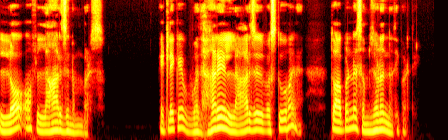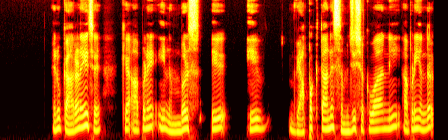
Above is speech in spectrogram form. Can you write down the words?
લો ઓફ લાર્જ નંબર્સ એટલે કે વધારે લાર્જ વસ્તુઓ હોય ને, તો આપણને સમજણ જ નથી પડતી. એનું કારણ એ છે કે આપણે એ નંબર્સ એ એ વ્યાપકતાને સમજી શકવાની આપણી અંદર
